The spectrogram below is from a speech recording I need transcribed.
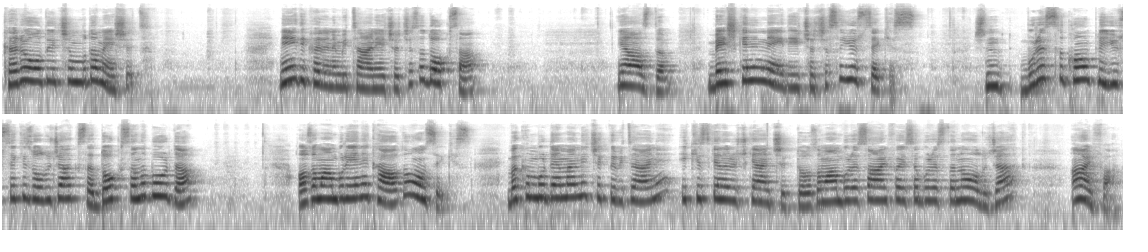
Kare olduğu için bu da mı eşit? Neydi karenin bir tane iç açısı? 90. Yazdım. Beşgenin neydi iç açısı? 108. Şimdi burası komple 108 olacaksa 90'ı burada. O zaman buraya ne kaldı? 18. Bakın burada hemen ne çıktı bir tane? İkizkenar üçgen çıktı. O zaman burası alfa ise burası da ne olacak? Alfa.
